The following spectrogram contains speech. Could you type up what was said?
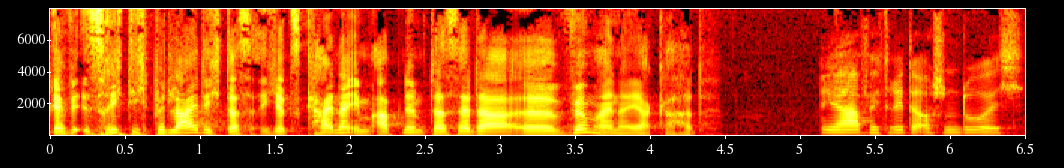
er ist richtig beleidigt, dass jetzt keiner ihm abnimmt, dass er da äh, Würmer in der Jacke hat. Ja, vielleicht dreht er auch schon durch.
